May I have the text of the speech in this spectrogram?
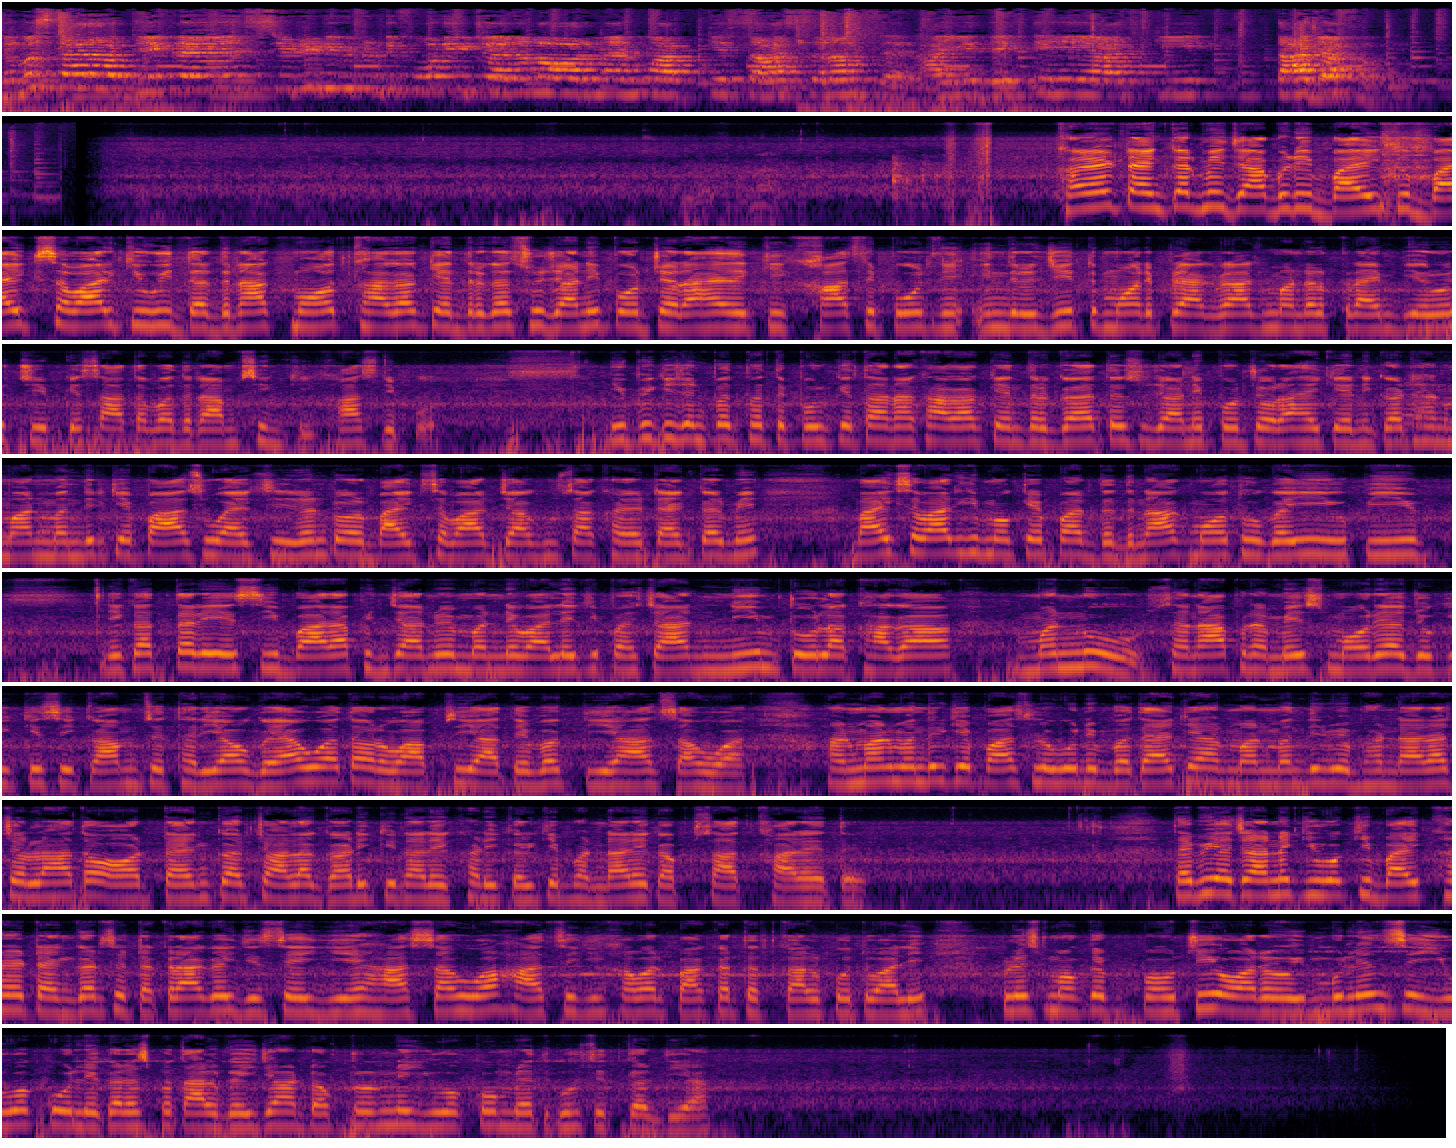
नमस्कार, आप देख रहे हैं city TV twenty four news channel और मैं हूँ आपके साथ सनम सैन आइए देखते हैं आज की ताज़ा खबरें। खड़े टैंकर में जा बढ़ी बाइक बाइक सवार की हुई दर्दनाक मौत। खागा के अंतर्गत सुजानीपुर चौराहे की खास report, Indrajeet Maurya Prayagraj Mandal crime bureau chief के साथ अवध राम सिंह की खास रिपोर्ट। यूपी की जनपद फतेहपुर के थाना खागा के अंतर्गत सुजानीपुर चौराहे के निकट हनुमान मंदिर के पास हुआ एक्सीडेंट और बाइक सवार जा घुसा खड़े टैंकर में बाइक सवार की मौके पर दर्दनाक मौत हो गई। यूपी इकहत्तर ए सी बारह पंचानवे मरने वाले की पहचान नीम टोला खागा मन्नू सनाफ रमेश मौर्य, जो कि किसी काम से थरियाव गया हुआ था और वापसी आते वक्त यह हादसा हुआ। हनुमान मंदिर के पास लोगों ने बताया कि हनुमान मंदिर में भंडारा चल रहा था और टैंकर चालक गाड़ी किनारे खड़ी करके भंडारे का प्रसाद खा रहे थे। तभी अचानक युवक की बाइक खड़े टैंकर से टकरा गई, जिससे ये हादसा हुआ। हादसे की खबर पाकर तत्काल कोतवाली पुलिस मौके पर पहुँची और एंबुलेंस से युवक को लेकर अस्पताल गई, जहाँ डॉक्टरों ने युवक को मृत घोषित कर दिया।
